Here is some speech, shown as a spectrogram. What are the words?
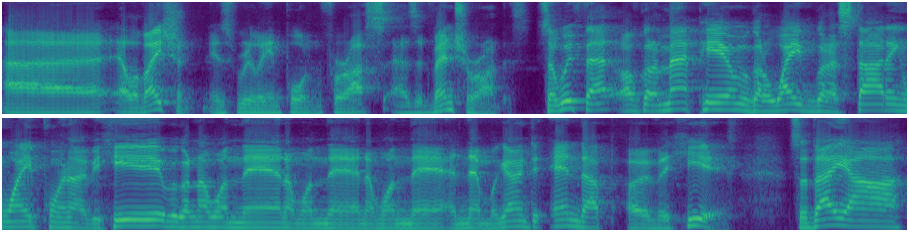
uh, elevation is really important for us as adventure riders. So with that, I've got a map here and we've got a way, we've got a starting waypoint over here. We've got another one there, another one there, another one there, and then we're going to end up over here. So they are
